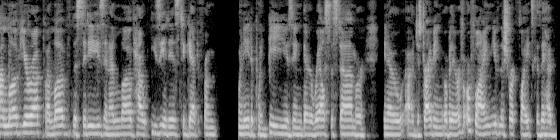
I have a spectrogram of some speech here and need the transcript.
I love Europe. I love the cities and I love how easy it is to get from point A to point B using their rail system or, you know, uh, just driving over there or, or flying, even the short flights, because they have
